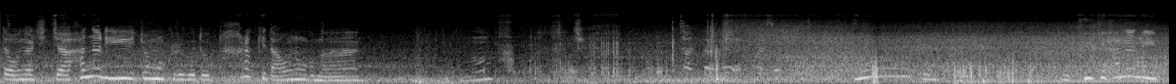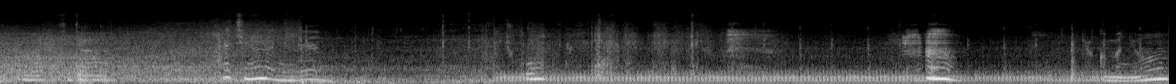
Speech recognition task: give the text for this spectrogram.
근데 오늘 진짜 하늘이 좀 그리고도 파랗게 나오는구만. 응? 과속 음, 그래. 그렇게 하늘이 막 진짜 파랗지는 않는데. 그래가지고. 잠깐만요.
